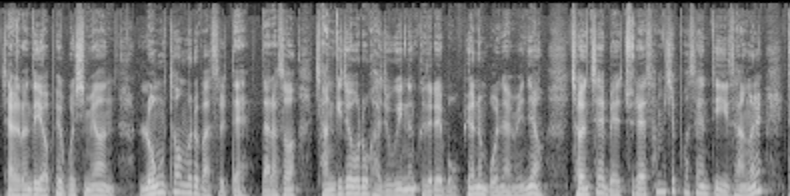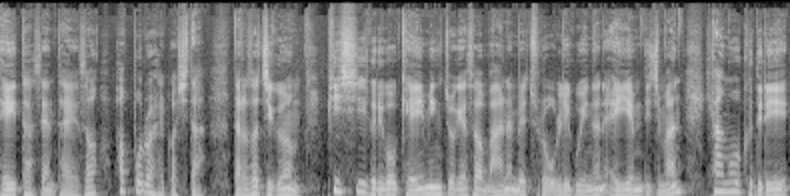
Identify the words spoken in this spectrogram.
자, 그런데 옆에 보시면 롱텀으로 봤을 때 따라서 장기적으로 가지고 있는 그들의 목표는 뭐냐면요. 전체 매출의 30% 이상을 데이터 센터에서 확보를 할 것이다. 따라서 지금 PC 그리고 게이밍 쪽에서 많은 매출을 올리고 있는 AMD지만 향후 그들이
